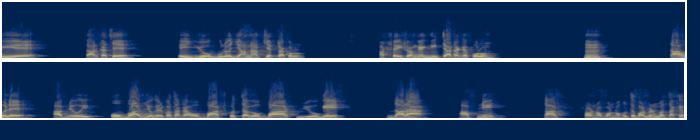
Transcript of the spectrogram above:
গিয়ে তার কাছে এই যোগগুলো জানার চেষ্টা করুন। আর সেই সঙ্গে গীতাটাকে পড়ুন। হুম? তাহলে আপনি ওই অভ্যাস যোগের কথাটা, অভ্যাস করতে হবে, অভ্যাস যোগে দ্বারা আপনি তার স্বর্ণাপন্ন হতে পারবেন বা তাকে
